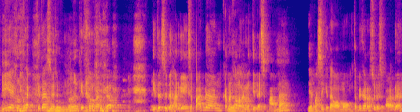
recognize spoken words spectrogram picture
iya kita kita sudah kita menganggap itu sudah harga yang sepadan. Karena Iya. kalau memang tidak sepadan ya pasti kita ngomong. Tapi karena sudah sepadan,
